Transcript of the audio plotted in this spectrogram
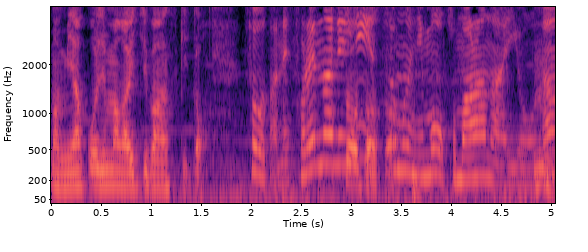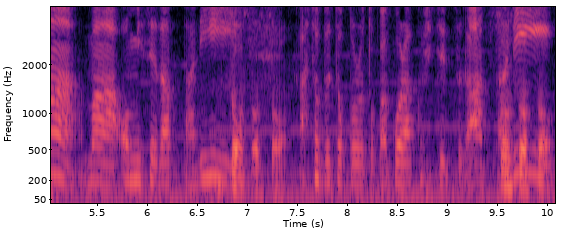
まあ宮古島が一番好きと。そうだね。それなりに住むにも困らないような、まあ、お店だったり、そうそうそう。遊ぶところとか娯楽施設があったり、そうそうそう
